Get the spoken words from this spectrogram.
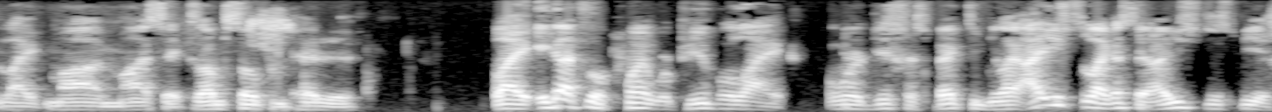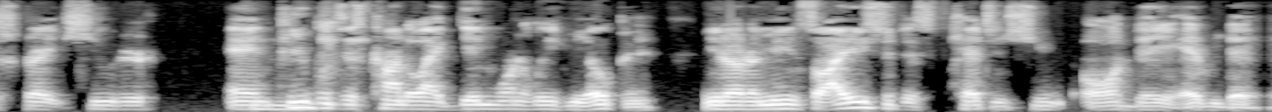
like my mindset because I'm so competitive. Like, it got to a point where people like were disrespecting me. Like, I used to, like I said, I used to just be a straight shooter, and mm-hmm. people just kind of like didn't want to leave me open. You know what I mean? So I used to just catch and shoot all day, every day.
